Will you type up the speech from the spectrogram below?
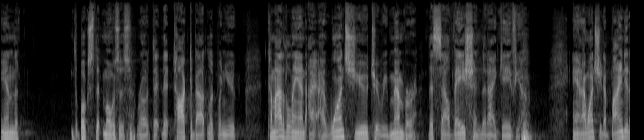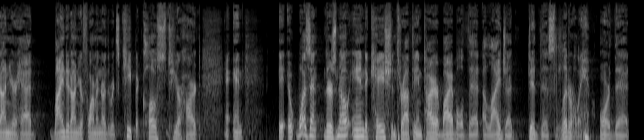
in the the books that Moses wrote that, that talked about look when you come out of the land I, I want you to remember the salvation that I gave you. And I want you to bind it on your head bind it on your form in other words keep it close to your heart. And it, it wasn't there's no indication throughout the entire Bible that Elijah did this literally, or that,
